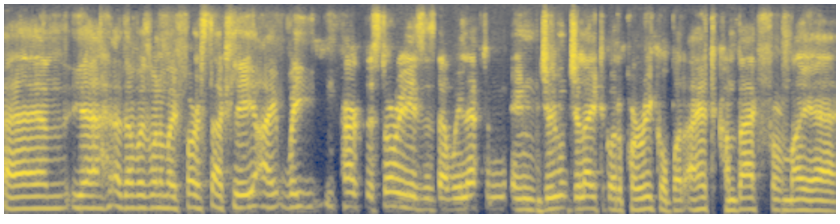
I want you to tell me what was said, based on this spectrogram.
Um, yeah, that was one of my first. Actually, I we part of the story is is that we left in, in June, July to go to Puerto Rico, but I had to come back for my uh,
